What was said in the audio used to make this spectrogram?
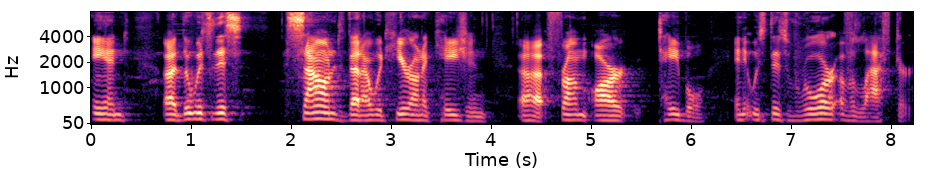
And uh, there was this sound that I would hear on occasion uh, from our table, and it was this roar of laughter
